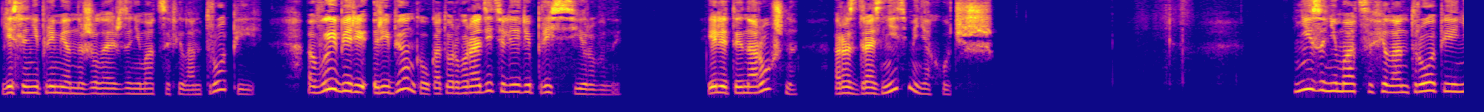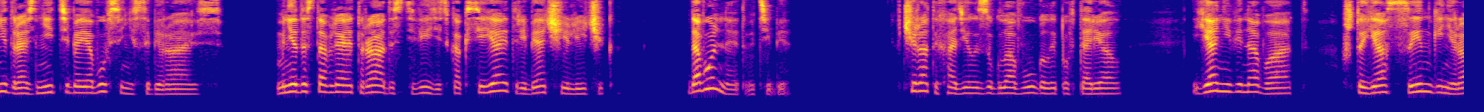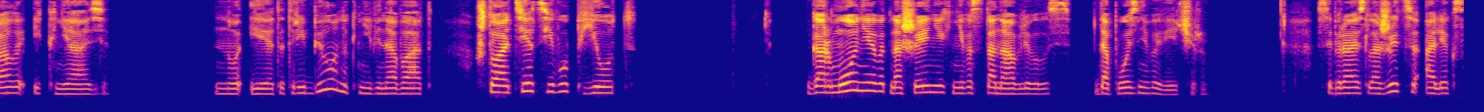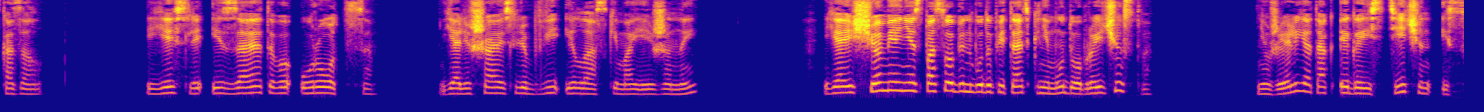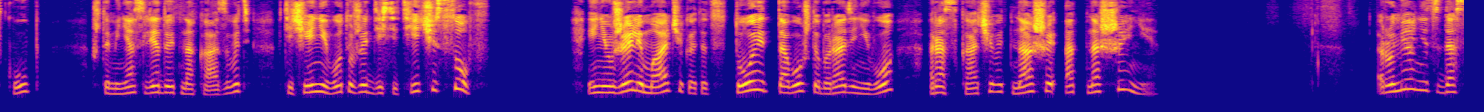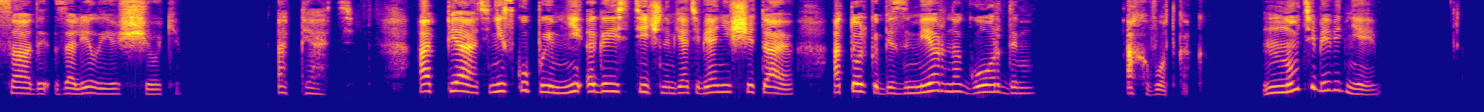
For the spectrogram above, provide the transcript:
Если непременно желаешь заниматься филантропией, Выбери ребенка, у которого родители репрессированы. Или ты нарочно раздразнить меня хочешь? Ни заниматься филантропией, ни дразнить тебя я вовсе не собираюсь. Мне доставляет радость видеть, как сияет ребячье личико. Довольно этого тебе? Вчера ты ходил из угла в угол и повторял, «Я не виноват, что я сын генерала и князя. Но и этот ребенок не виноват, что отец его пьет. Гармония в отношениях не восстанавливалась до позднего вечера. Собираясь ложиться, Олег сказал, «Если из-за этого уродца я лишаюсь любви и ласки моей жены, я еще менее способен буду питать к нему добрые чувства. Неужели я так эгоистичен и скуп, что меня следует наказывать в течение вот уже десяти часов. И неужели мальчик этот стоит того, чтобы ради него раскачивать наши отношения? Румянец досады залил ее щеки. Опять, опять, ни скупым, ни эгоистичным я тебя не считаю, а только безмерно гордым. Ах, вот как! Ну, тебе виднее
